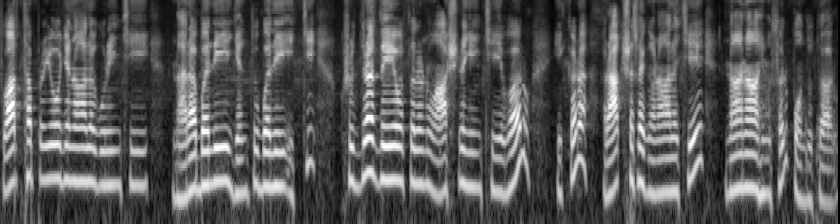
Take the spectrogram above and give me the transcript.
స్వార్థ ప్రయోజనాల గురించి నరబలి జంతుబలి ఇచ్చి క్షుద్ర దేవతలను ఆశ్రయించేవారు ఇక్కడ రాక్షస గణాలచే నానాహింసలు పొందుతారు.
